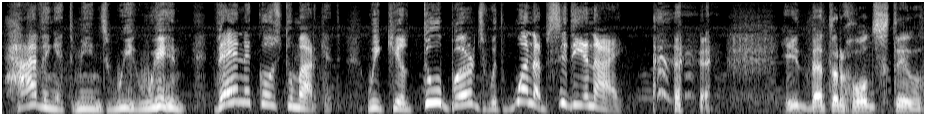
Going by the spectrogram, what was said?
Having it means we win. Then it goes to market. We kill two birds with one obsidian eye. He'd better hold still,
